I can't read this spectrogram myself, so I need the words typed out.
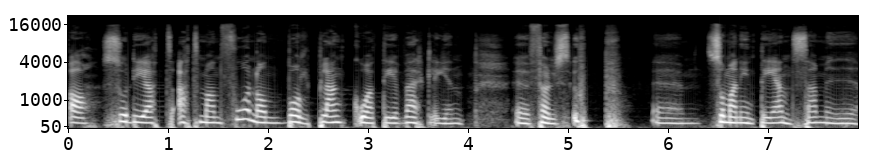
ja, så det att, att man får någon bollplank och att det verkligen uh, följs upp um, så man inte är ensam i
